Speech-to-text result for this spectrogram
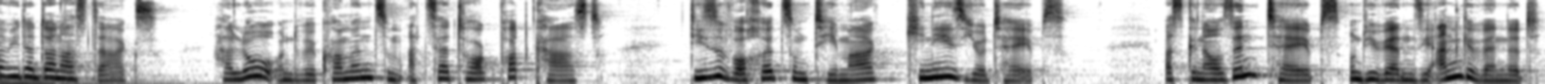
immer wieder donnerstags. Hallo und willkommen zum Azer Talk Podcast. Diese Woche zum Thema Kinesiotapes. Was genau sind Tapes und wie werden sie angewendet?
